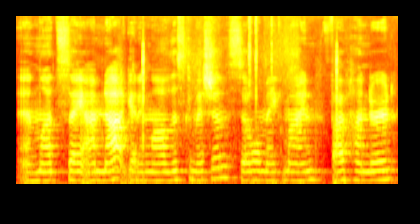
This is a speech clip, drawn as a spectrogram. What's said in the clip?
and let's say I'm not getting all of this commission, so we'll make mine 500.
